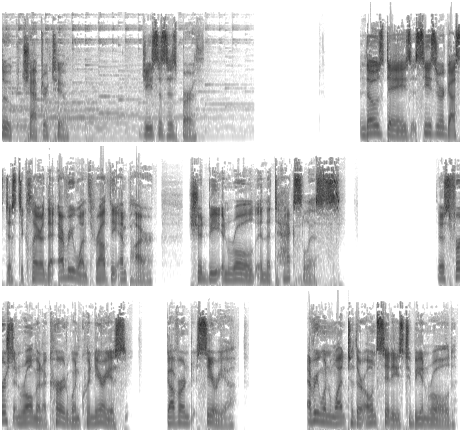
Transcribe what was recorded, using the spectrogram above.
Luke chapter 2 Jesus' birth. In those days, Caesar Augustus declared that everyone throughout the empire should be enrolled in the tax lists. This first enrollment occurred when Quirinius governed Syria. Everyone went to their own cities to be enrolled.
